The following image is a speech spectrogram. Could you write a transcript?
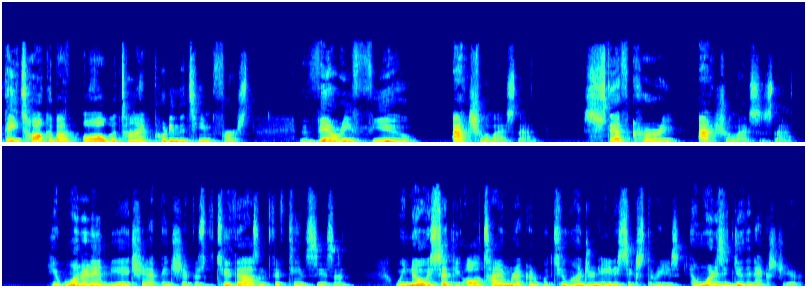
they talk about all the time putting the team first. Very few actualize that. Steph Curry actualizes that. He won an NBA championship. Was the 2015 season. We know he set the all time record with 286 threes. And what does he do the next year?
